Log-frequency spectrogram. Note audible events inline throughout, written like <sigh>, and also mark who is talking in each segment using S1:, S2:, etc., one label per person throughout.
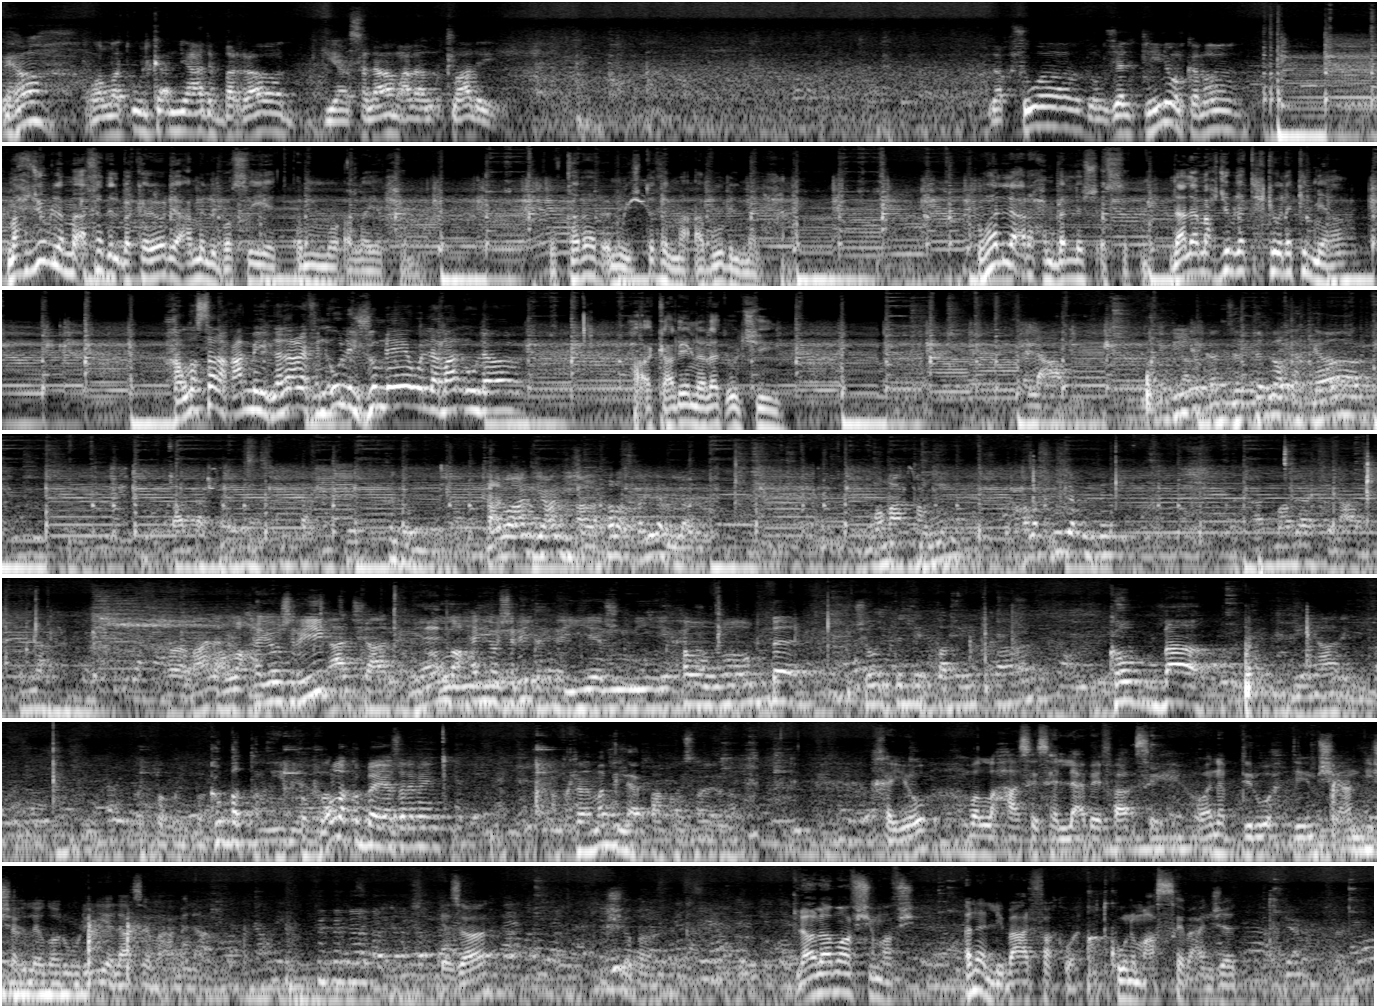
S1: يا والله تقول كأني قاعد ببراد. يا سلام على الإطلالة. لك شو هاد؟ ومجلتينهم كمان.
S2: محجوب لما أخذ البكالوريا عمل بوصية أمه الله يرحمها وقرر إنه يشتغل مع أبوه بالملحة. وهلأ رح نبلش قصتنا. لا لا محجوب لا تحكي ولا كلمة ها؟
S1: خلصنا لك عمي بدنا نعرف نقول الجملة ولا ما نقولها.
S2: حقك علينا لا تقول شيء
S1: العب نزلت له تكيار
S3: تعالوا عندي عندي شغل خلص خلينا باللعب ما معك ترميم خلص مين لك انت الله حيو شريك الله حيو شريك يمي حب شو قلت لي الطريقة؟
S4: كبة
S3: ديناري
S4: كبة الطريقة
S3: والله كبة يا زلمة
S4: فكرة ما بيلعب معكم صاير
S5: خيو والله حاسس هاللعبة فاقسة وأنا بدي روح بدي أمشي. عندي شغلة ضرورية لازم أعملها. يا زان شباب.
S6: لا لا ما في شيء ما في شيء
S5: أنا اللي بعرفك وقت بتكون معصب عن جد.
